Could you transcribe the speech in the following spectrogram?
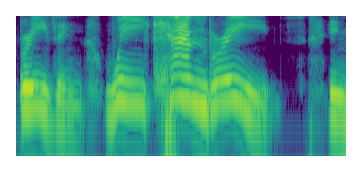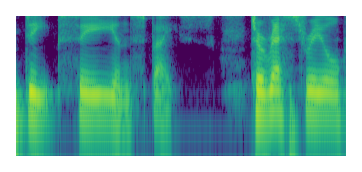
breathing, we can breathe in deep sea and space. Terrestrial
